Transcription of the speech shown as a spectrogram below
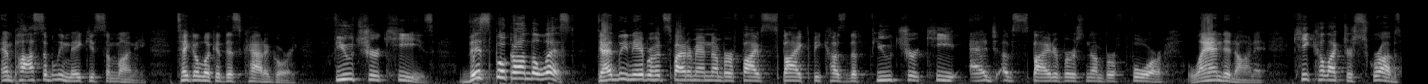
and possibly make you some money. Take a look at this category, Future Keys. This book on the list Deadly Neighborhood Spider-Man number 5 spiked because the future key Edge of Spider-Verse number 4 landed on it. Key Collector scrubs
